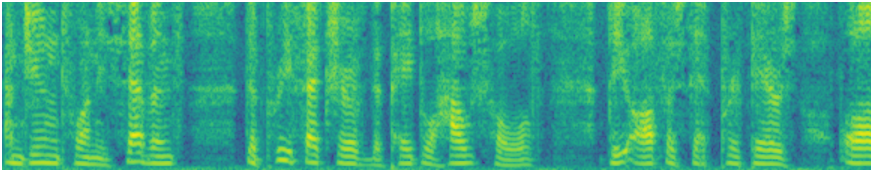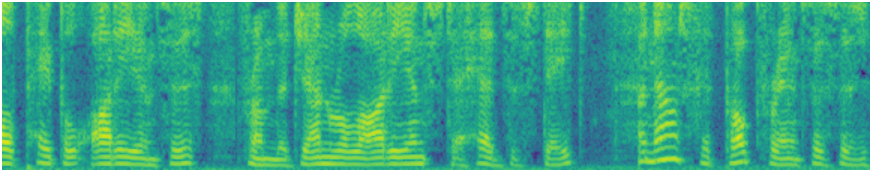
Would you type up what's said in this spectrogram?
On June 27th, the Prefecture of the Papal Household, the office that prepares all papal audiences, from the general audience to heads of state, announced that Pope Francis's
